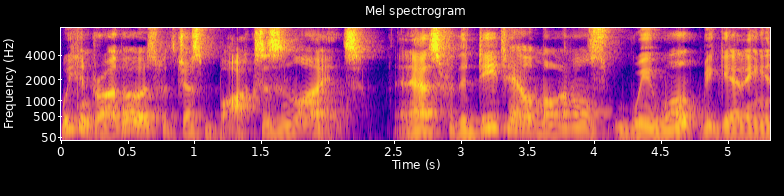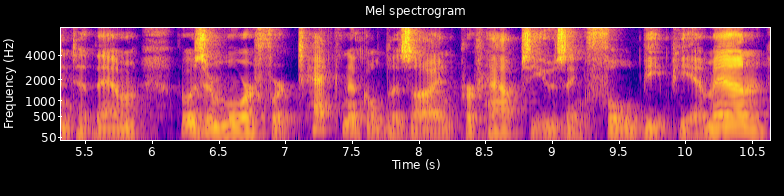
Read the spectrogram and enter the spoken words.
We can draw those with just boxes and lines. And as for the detailed models, we won't be getting into them. Those are more for technical design, perhaps using full BPMN,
